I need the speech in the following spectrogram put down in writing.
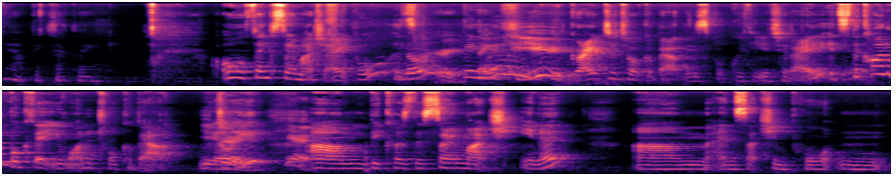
yeah, exactly. Oh, thanks so much, April. It's No, been thank really you. great to talk about this book with you today. It's the kind of book that you want to talk about, really, yeah. um, because there's so much in it um, and such important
